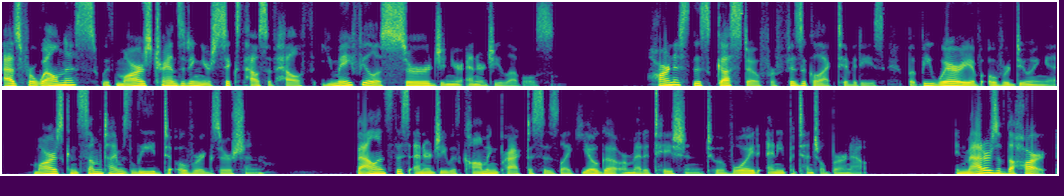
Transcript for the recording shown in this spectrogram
As for wellness, with Mars transiting your sixth house of health, you may feel a surge in your energy levels. Harness this gusto for physical activities, but be wary of overdoing it. Mars can sometimes lead to overexertion. Balance this energy with calming practices like yoga or meditation to avoid any potential burnout. In matters of the heart,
